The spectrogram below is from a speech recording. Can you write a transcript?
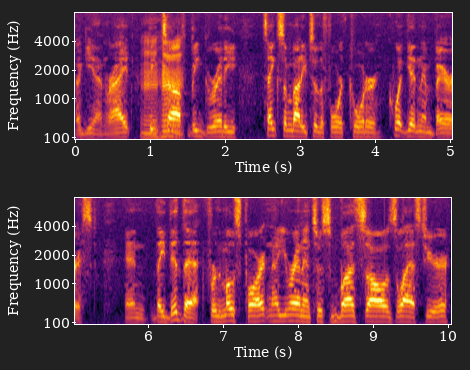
again, right? Mm-hmm. Be tough, be gritty, take somebody to the fourth quarter, quit getting embarrassed. And they did that for the most part. Now you ran into some buzz saws last year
